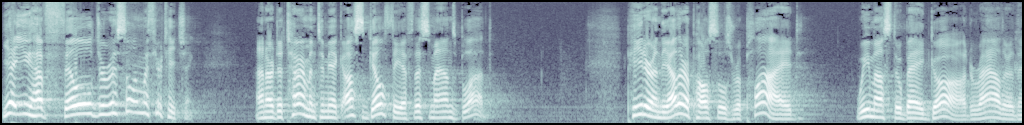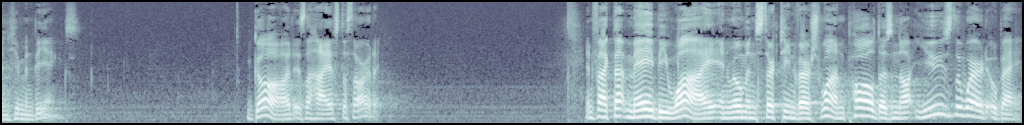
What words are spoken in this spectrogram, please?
Yet you have filled Jerusalem with your teaching and are determined to make us guilty of this man's blood. Peter and the other apostles replied, we must obey God rather than human beings. God is the highest authority. In fact, that may be why in Romans 13, verse 1, Paul does not use the word obey.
